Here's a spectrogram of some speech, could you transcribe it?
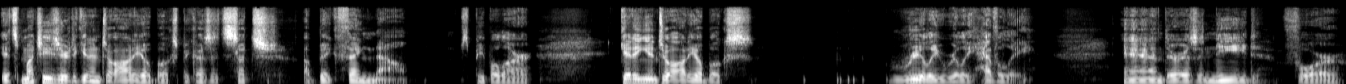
it's much easier to get into audiobooks because it's such a big thing now people are getting into audiobooks really, really heavily. And there is a need for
